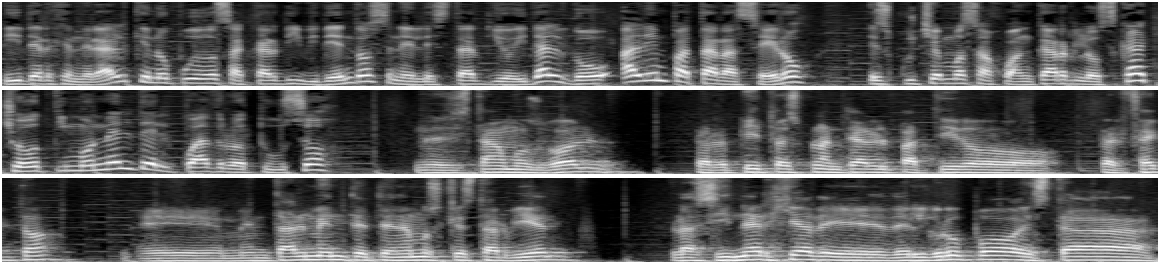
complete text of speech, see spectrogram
líder general que no pudo sacar dividendos en el estadio Hidalgo al empatar a cero. Escuchemos a Juan Carlos Cacho, timonel del cuadro Tuzo. Necesitamos gol, te repito, es plantear el partido perfecto. Eh, mentalmente tenemos que estar bien. La sinergia del grupo está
